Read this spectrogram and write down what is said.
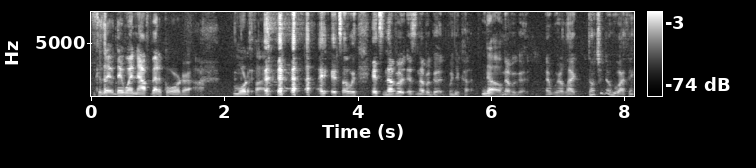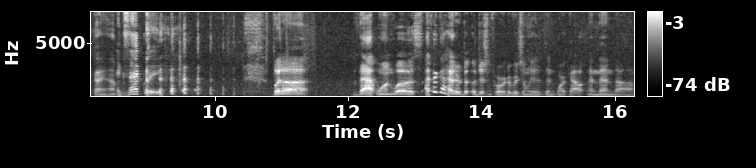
because they, they went in alphabetical order. Ah, Mortified. it's always it's never it's never good when you cut. No, Never good. And we're like, don't you know who I think I am? exactly. But uh, that one was I think I had an audition for it originally. It didn't work out, and then um,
